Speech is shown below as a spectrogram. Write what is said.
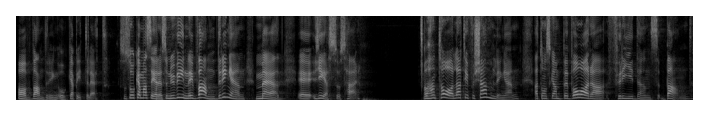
av vandring och kapitel 1. Så så kan man se det. Så nu är vi inne i vandringen med eh, Jesus här. Och han talar till församlingen att de ska bevara fridens band.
